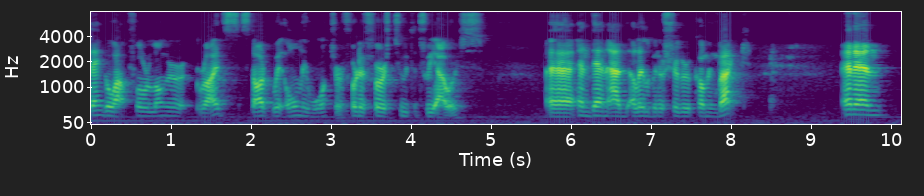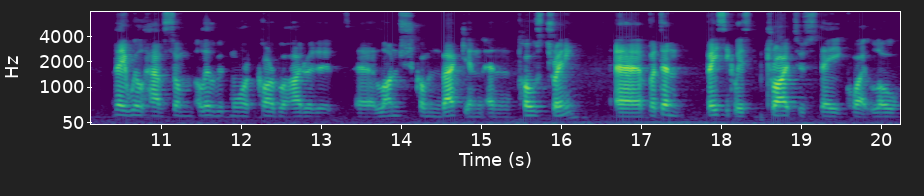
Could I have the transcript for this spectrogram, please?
then go out for longer rides. Start with only water for the first two to three hours, uh, and then add a little bit of sugar coming back, and then they will have some a little bit more carbohydrate uh, lunch coming back and, and post training, uh, but then basically try to stay quite low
